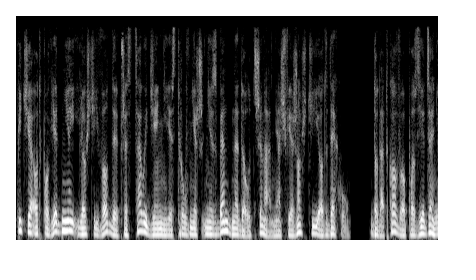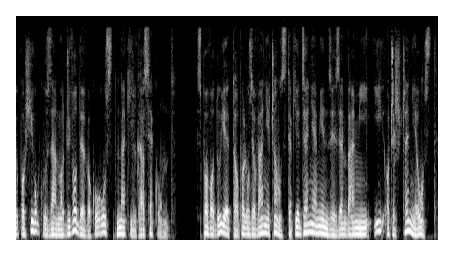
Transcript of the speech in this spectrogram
Picie odpowiedniej ilości wody przez cały dzień jest również niezbędne do utrzymania świeżości oddechu. Dodatkowo po zjedzeniu posiłku zamocz wodę wokół ust na kilka sekund. Spowoduje to poluzowanie cząstek jedzenia między zębami i oczyszczenie ust.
